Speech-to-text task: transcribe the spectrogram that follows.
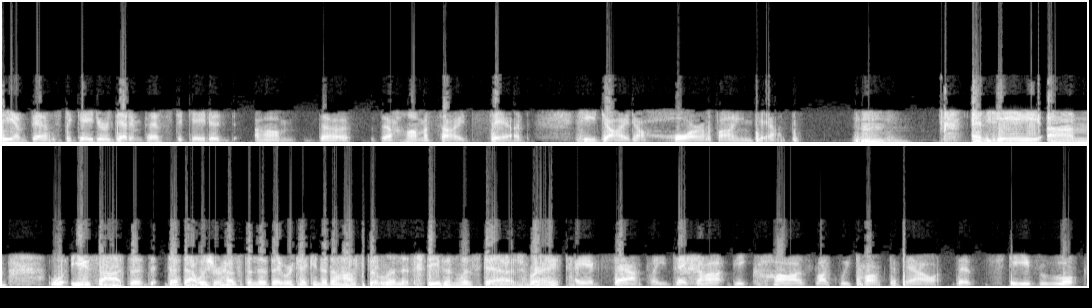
The investigator that investigated um, the the homicide said he died a horrifying death. Mm. And he, um, w- you thought that that that was your husband that they were taking to the hospital, and that Stephen was dead, right? Exactly. They got because, like we talked about, that Steve looked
